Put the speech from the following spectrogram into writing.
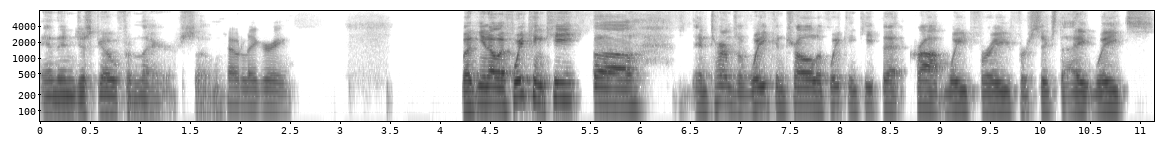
and then just go from there. So totally agree. But you know if we can keep uh, in terms of weed control, if we can keep that crop weed free for six to eight weeks,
